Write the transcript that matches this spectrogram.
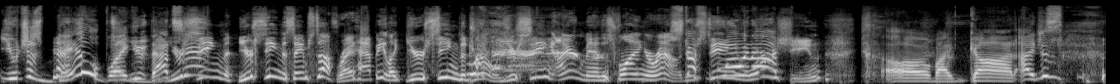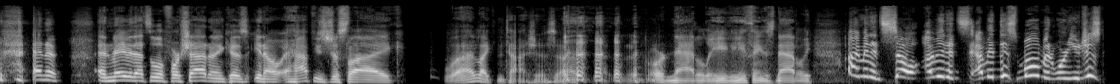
you just bailed. Like, you, that's you're it. seeing the, you're seeing the same stuff, right? Happy, like you're seeing the drones. You're seeing Iron Man is flying around. Stuff's you're seeing War up. Machine. Oh my god! I just and uh, and maybe that's a little foreshadowing because you know Happy's just like, well, I like Natasha so I- or Natalie. He thinks Natalie. I mean, it's so. I mean, it's. I mean, this moment where you just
